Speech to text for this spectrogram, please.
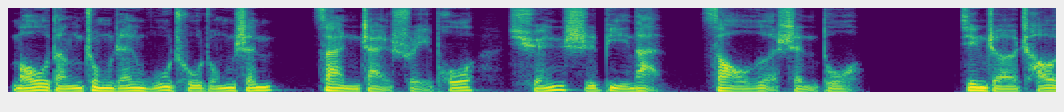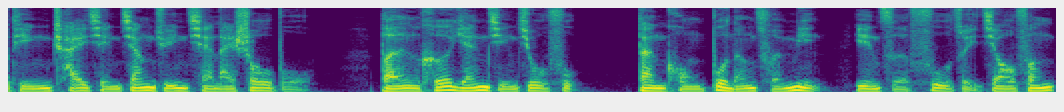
某等众人无处容身，暂占水泊，全时避难，造恶甚多。今者朝廷差遣将军前来收捕，本合严谨救父，但恐不能存命，因此负罪交锋，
